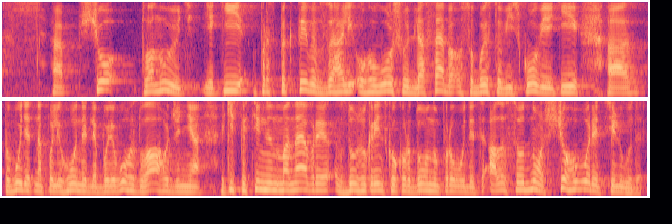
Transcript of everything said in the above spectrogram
що планують, які перспективи взагалі оголошують для себе особисто військові, які а, виводять на полігони для бойового злагодження, якісь постійні маневри вздовж українського кордону проводяться. Але все одно, що говорять ці люди?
